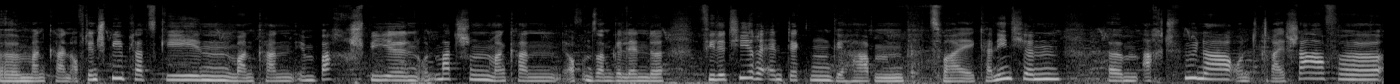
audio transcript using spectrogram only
äh, man kann auf den Spielplatz gehen, man kann im Bach spielen und matschen, man kann auf unserem Gelände viele Tiere entdecken. Wir haben zwei Kaninchen ähm, acht Hühner und drei Schafe,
